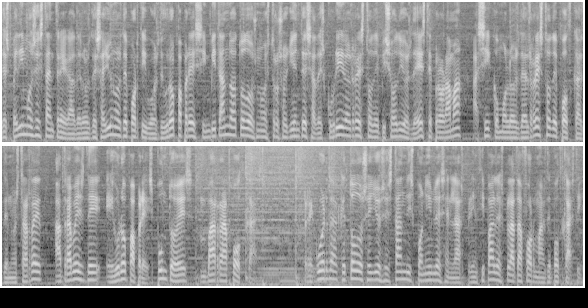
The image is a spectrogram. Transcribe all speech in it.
Despedimos esta entrega de los desayunos deportivos de Europa Press invitando a todos nuestros oyentes a descubrir el resto de episodios de este programa, así como los del resto de podcast de nuestra red a través de europapress.es barra podcast. Recuerda que todos ellos están disponibles en las principales plataformas de podcasting.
